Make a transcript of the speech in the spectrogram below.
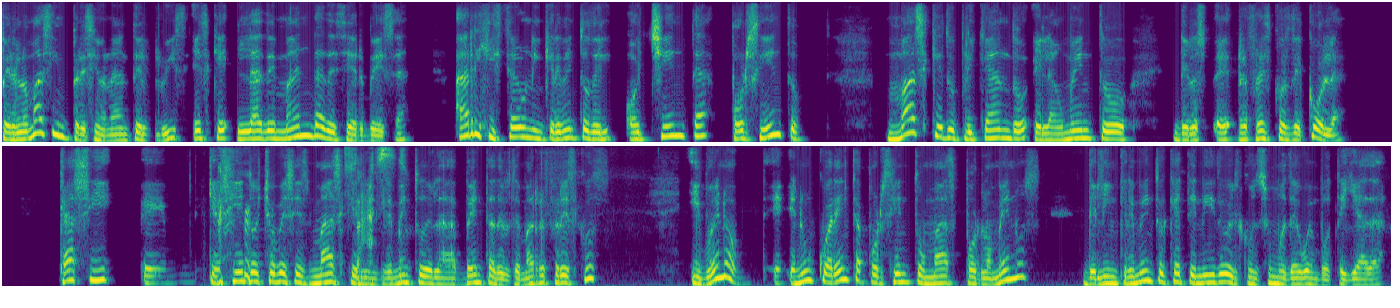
Pero lo más impresionante, Luis, es que la demanda de cerveza ha registrado un incremento del 80%, más que duplicando el aumento de los eh, refrescos de cola, casi eh, creciendo ocho veces más que el incremento de la venta de los demás refrescos, y bueno, e, en un 40% más por lo menos del incremento que ha tenido el consumo de agua embotellada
